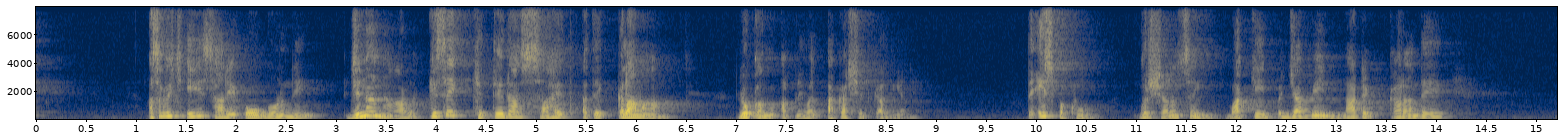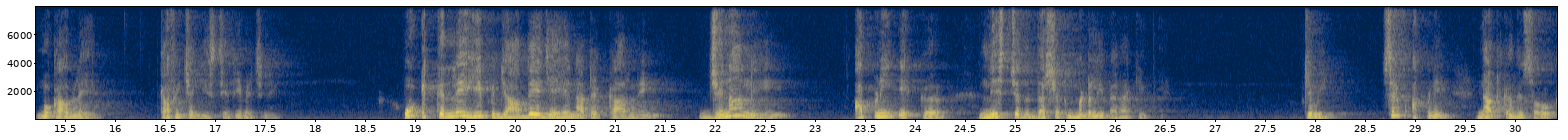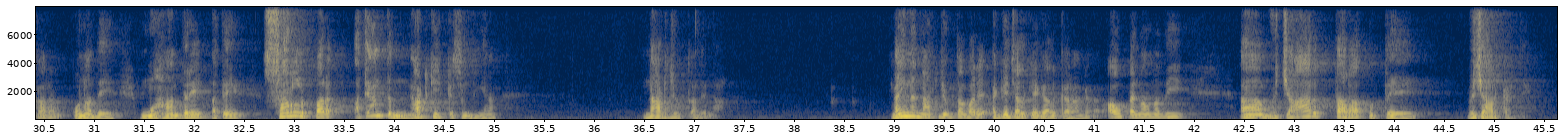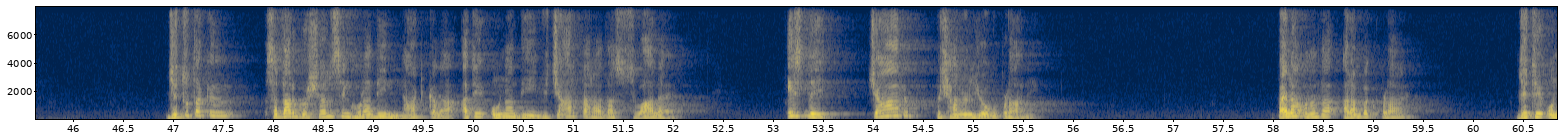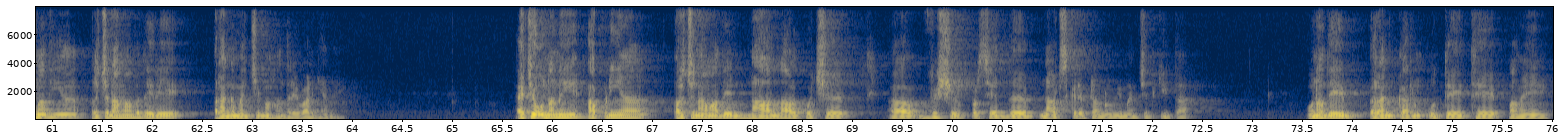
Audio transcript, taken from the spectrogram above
ਅਸਲ ਵਿੱਚ ਇਹ ਸਾਰੇ ਉਹ ਗੁਣ ਨੇ ਜਿਨ੍ਹਾਂ ਨਾਲ ਕਿਸੇ ਖਿੱਤੇ ਦਾ ਸਾਹਿਤ ਅਤੇ ਕਲਾਵਾਂ ਲੋਕਾਂ ਨੂੰ ਆਪਣੇ ਵੱਲ ਆਕਰਸ਼ਿਤ ਕਰਦੀਆਂ ਨੇ। ਤੇ ਇਸ ਪੱਖੋਂ ਗੁਰਸ਼ਰਨ ਸਿੰਘ ਬਾਕੀ ਪੰਜਾਬੀ ਨਾਟਕਕਾਰਾਂ ਦੇ ਮੁਕਾਬਲੇ ਕਾਫੀ ਚੰਗੀ ਸਥਿਤੀ ਵਿੱਚ ਨੇ। ਉਹ ਇਕੱਲੇ ਹੀ ਪੰਜਾਬ ਦੇ ਅਜਿਹੇ ਨਾਟਕਕਾਰ ਨੇ ਜਿਨ੍ਹਾਂ ਨੇ ਆਪਣੀ ਇੱਕ ਨਿਸ਼ਚਿਤ ਦਰਸ਼ਕ ਮੰਡਲੀ ਪੈਦਾ ਕੀਤੀ ਕਿਵੇਂ? ਸਿਰਫ ਆਪਣੇ ਨਾਟਕਾਂ ਦੇ ਸਰੋਕਾਰਾਂ, ਉਹਨਾਂ ਦੇ ਮੁਹਾਂਦਰੇ ਅਤੇ ਸਰਲ ਪਰ ਅਤਿਅੰਤ ਨਾਟਕੀ ਕਿਸਮ ਦੀਆਂ ਨਾਟਯੁਕਤਾਂ ਦੇ ਨਾਲ। ਮੈਂ ਇਹਨਾਂ ਨਾਟਯੁਕਤਾਂ ਬਾਰੇ ਅੱਗੇ ਚੱਲ ਕੇ ਗੱਲ ਕਰਾਂਗਾ। ਆਓ ਪਹਿਲਾਂ ਉਹਨਾਂ ਦੀ ਵਿਚਾਰਧਾਰਾ ਉੱਤੇ ਵਿਚਾਰ ਕਰਦੇ ਜਿੱਥੋਂ ਤੱਕ ਸਰਦਾਰ ਗੁਰਸ਼ਰਨ ਸਿੰਘ ਹੋਰਾਂ ਦੀ ਨਾਟ ਕਲਾ ਅਤੇ ਉਹਨਾਂ ਦੀ ਵਿਚਾਰਧਾਰਾ ਦਾ ਸਵਾਲ ਹੈ, ਇਸ ਦੇ ਚਾਰ ਪਛਾਣਨਯੋਗ ਪੜਾਅ ਨੇ। ਪਹਿਲਾ ਉਹਨਾਂ ਦਾ ਆਰੰਭਕ ਪੜਾਅ ਹੈ, ਜਿੱਥੇ ਉਹਨਾਂ ਦੀਆਂ ਰਚਨਾਵਾਂ ਵਧੇਰੇ ਰੰਗਮੰਚੀ ਮਹਾਂਦਰੇ ਵਾਲੀਆਂ ਨੇ। ਇੱਥੇ ਉਹਨਾਂ ਨੇ ਆਪਣੀਆਂ ਅਰਚਨਾਵਾਂ ਦੇ ਨਾਲ-ਨਾਲ ਕੁਝ ਵਿਸ਼ਵ ਪ੍ਰਸਿੱਧ ਨਾਟ ਸਕ੍ਰਿਪਟਾਂ ਨੂੰ ਵੀ ਮੰਚਿਤ ਕੀਤਾ। ਉਹਨਾਂ ਦੇ ਰੰਗ ਕਰਨ ਉੱਤੇ ਇੱਥੇ ਭਾਵੇਂ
